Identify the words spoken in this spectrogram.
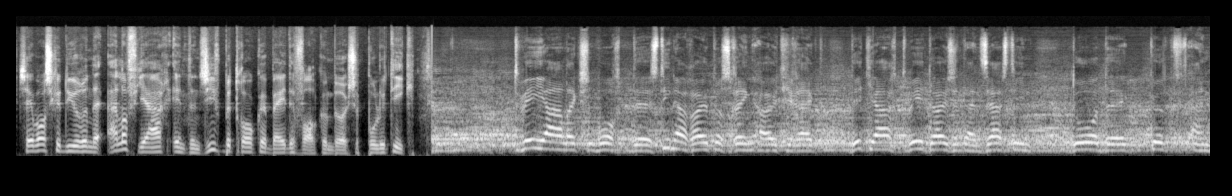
Zij was gedurende 11 jaar intensief betrokken bij de Valkenburgse politiek. Tweejaarlijks wordt de Stina Ruipersring uitgereikt. Dit jaar 2016 door de Kunst- en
